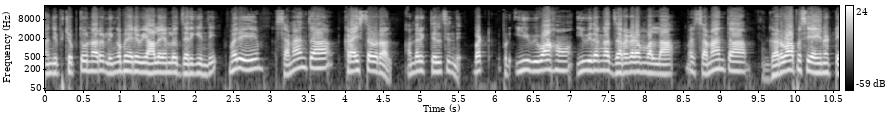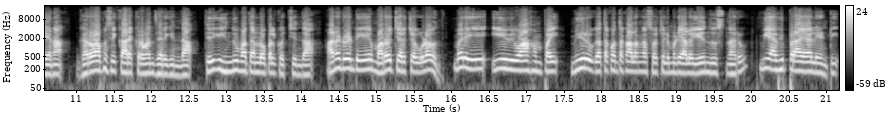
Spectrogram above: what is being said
అని చెప్పి చెప్తున్నారు లింగభైరవి ఆలయంలో జరిగింది. మరి సమాంత క్రైస్తవరాలు అందరికి తెలిసిందే. బట్ ఇప్పుడు ఈ వివాహం ఈ విధంగా జరగడం వల్ల మరి సమాంత గర్వాపసి అయినట్టేనా? గర్వాపసి కార్యక్రమం జరిగిందా? తిరిగి హిందూ మతం లోపలికి వచ్చిందా? అన్నటువంటి మరో చర్చ కూడా ఉంది. మరి ఈ వివాహంపై మీరు గత కొంతకాలంగా సోషల్ మీడియాలో ఏం చూస్తున్నారు? మీ అభిప్రాయాలు ఏంటి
